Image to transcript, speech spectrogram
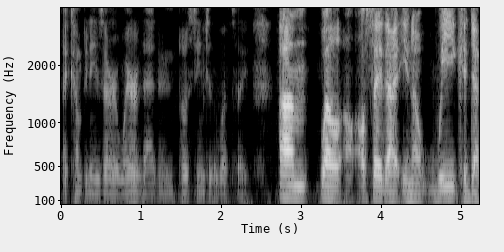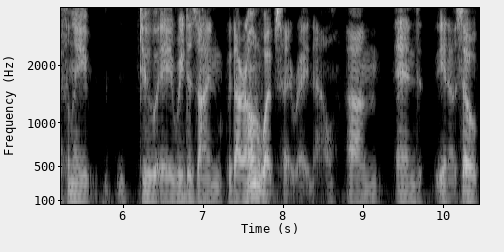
that companies are aware of that and posting to the website? Um, well, I'll- I'll say that, you know, we could definitely do a redesign with our own website right now. Um, and, you know, so,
